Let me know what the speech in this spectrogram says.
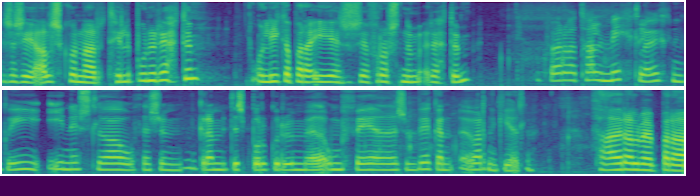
eins og segja alls konar tilbúinu réttum og líka bara í eins og segja frostnum réttum. Hvað er að tala um mikla aukningu í, í neyslu á þessum græmitisborgurum eða umfi eða þessum vegan varningi í öllum? Það er alveg bara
